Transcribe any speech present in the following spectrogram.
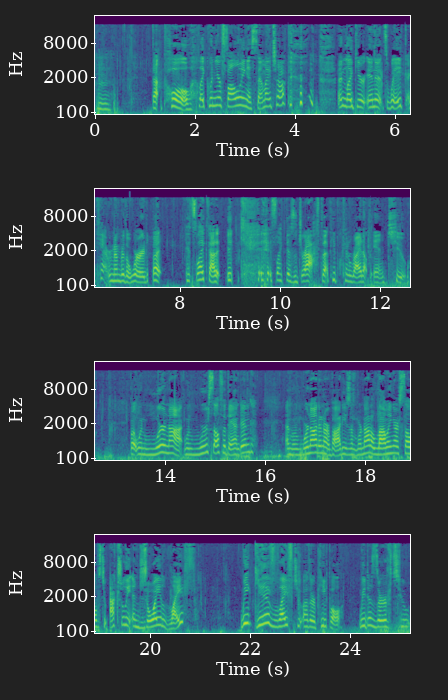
hmm, that pull. Like when you're following a semi truck and like you're in its wake. I can't remember the word, but it's like that. It, it it's like this draft that people can ride up into. But when we're not, when we're self abandoned, and when we're not in our bodies and we're not allowing ourselves to actually enjoy life, we give life to other people. We deserve to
